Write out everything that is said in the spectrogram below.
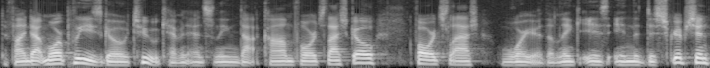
To find out more, please go to kevinandceline.com forward slash go forward slash warrior. The link is in the description.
